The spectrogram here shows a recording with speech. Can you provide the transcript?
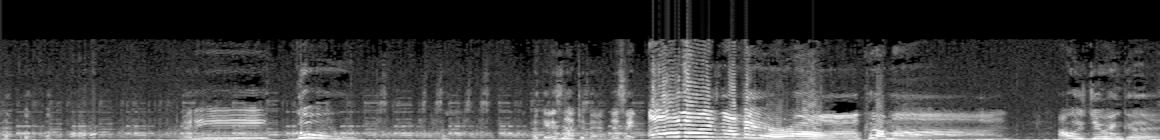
Ready? Go. Okay, this is not too bad. This ain't. Oh no, it's not fair. Oh, come on. I was doing good.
